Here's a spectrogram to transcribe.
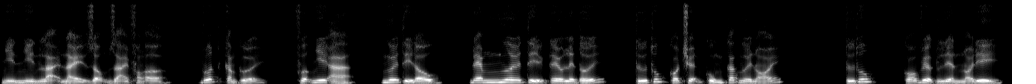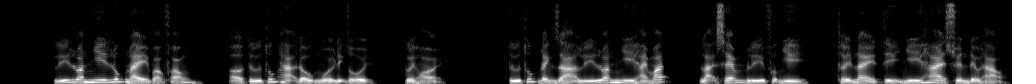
nhìn nhìn lại này rộng rãi phòng ở, vớt cằm cười, Phượng Nhi à, ngươi tỷ đâu, đem ngươi tỷ kêu lên tới, tứ thúc có chuyện cùng các ngươi nói. Tứ thúc, có việc liền nói đi. Lý Loan Nhi lúc này vào phòng, ở tứ thúc hạ đầu ngồi định rồi, cười hỏi. Tứ thúc đánh giá Lý Loan Nhi hai mắt, lại xem Lý Phượng Nhi, thấy này tỷ nhi hai xuyên đều hảo,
